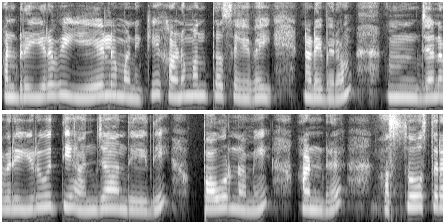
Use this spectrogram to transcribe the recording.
அன்று இரவு ஏழு மணிக்கு ஹனுமந்த சேவை நடைபெறும். ஜனவரி இருபத்தி அஞ்சாம் தேதி பௌர்ணமி அன்று அஸ்தோஸ்திர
